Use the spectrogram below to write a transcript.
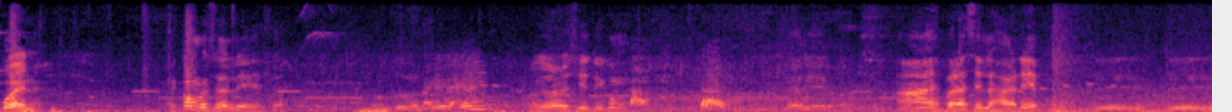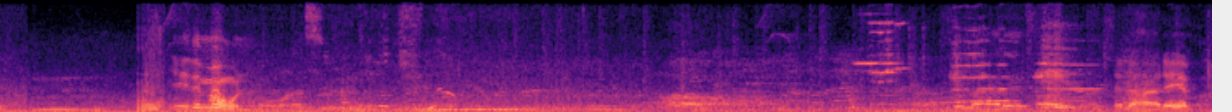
Bueno. ¿Cómo sale esta? Un dolarcito. ¿Y cómo? Ah, es para hacer las arepas. Y ahí deme uno. Ahora sí, Hacer las arepas. Hacer las arepas.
